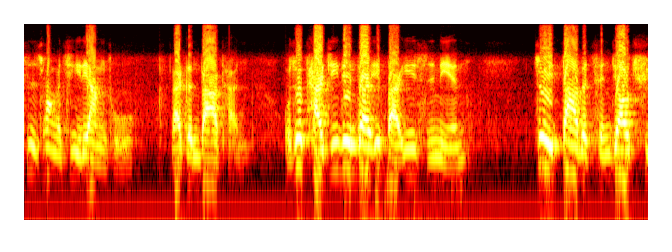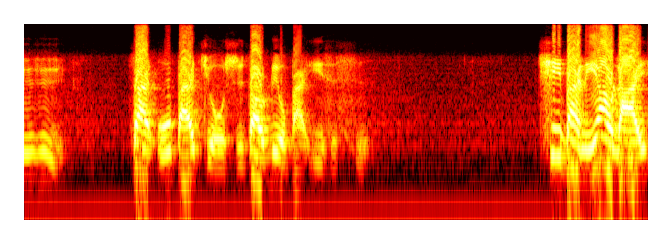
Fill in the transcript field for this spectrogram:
自创的计量图来跟大家谈。我说台积电在一百一十年最大的成交区域在五百九十到六百一十四，七百你要来，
